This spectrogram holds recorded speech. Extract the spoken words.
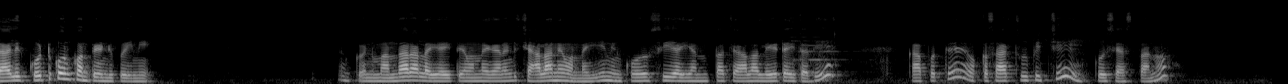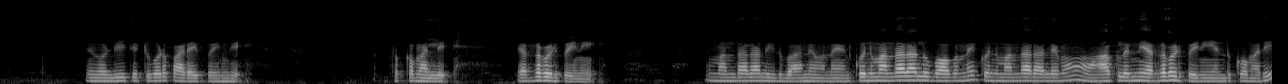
గాలికి కొట్టుకొని కొంత ఎండిపోయినాయి. కొన్ని మందారాలు అవి అయితే ఉన్నాయి కానీ చాలానే ఉన్నాయి. నేను కోసి అయ్యంతా చాలా లేట్ అవుతుంది కాకపోతే ఒక్కసారి చూపించి కోసేస్తాను. ఇదిగోండి ఈ చెట్టు కూడా పాడైపోయింది. చుక్క మళ్ళీ ఎర్రబడిపోయినాయి. మందారాలు ఇది బాగానే ఉన్నాయండి. కొన్ని మందారాలు బాగున్నాయి కొన్ని మందారాలేమో ఆకులన్నీ ఎర్రబడిపోయినాయి ఎందుకో మరి.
